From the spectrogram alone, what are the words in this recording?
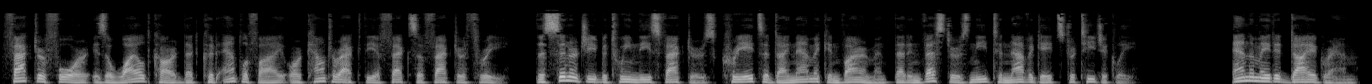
Factor 4 is a wildcard that could amplify or counteract the effects of Factor 3. The synergy between these factors creates a dynamic environment that investors need to navigate strategically. Animated diagram,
